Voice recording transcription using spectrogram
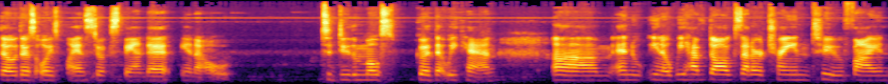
though there's always plans to expand it, you know, to do the most good that we can. Um, and you know, we have dogs that are trained to find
